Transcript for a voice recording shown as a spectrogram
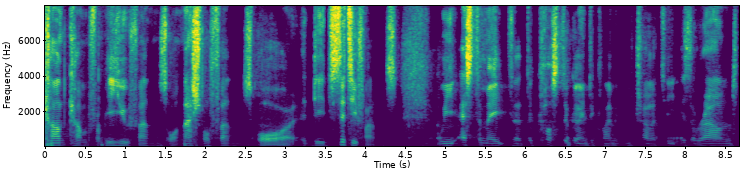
can't come from EU funds or national funds or indeed city funds. We estimate that the cost of going to climate neutrality is around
